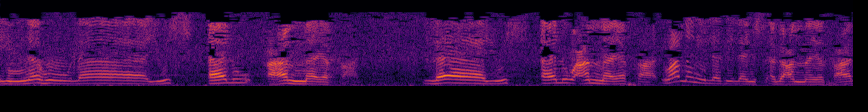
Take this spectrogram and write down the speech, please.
إنه لا يسأل عما يفعل. لا يسأل عما يفعل. ومن الذي لا يسأل عما يفعل؟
